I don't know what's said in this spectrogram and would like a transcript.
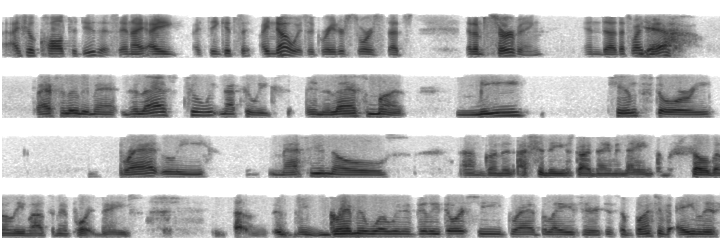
I feel called to do this. And I I, I think it's a, I know it's a greater source that's that I'm serving, and uh, that's why. I yeah, absolutely, man. The last two weeks, not two weeks, in the last month, me, Tim Storey, Brad Lea, Matthew Knowles, I'm gonna. I shouldn't even start naming names. I'm so gonna leave out some important names. Um, Grammy Award winning Billy Dorsey, Brad Blazer, just a bunch of A-list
